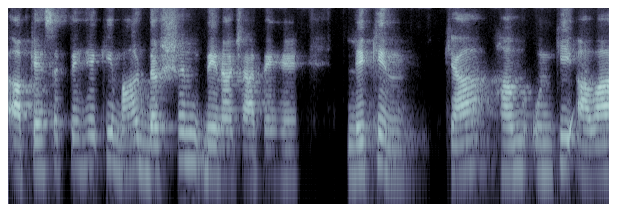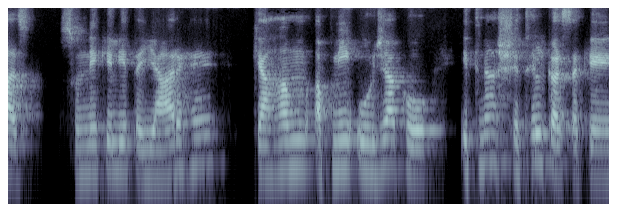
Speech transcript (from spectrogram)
आप कह सकते हैं कि मार्गदर्शन देना चाहते हैं, लेकिन क्या हम उनकी आवाज़ सुनने के लिए तैयार हैं? क्या हम अपनी ऊर्जा को इतना शिथिल कर सके,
